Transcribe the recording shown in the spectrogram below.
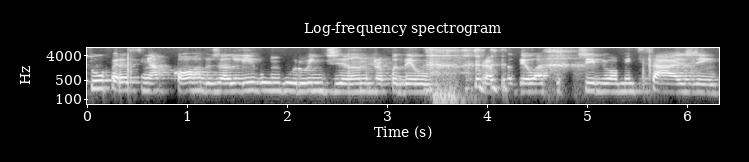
super assim, acordo, já ligo um guru indiano para poder para poder eu assistir uma mensagem.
